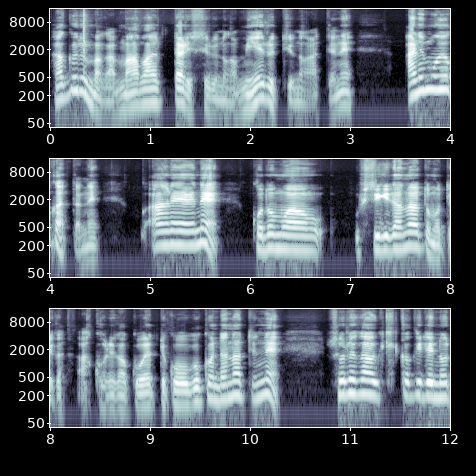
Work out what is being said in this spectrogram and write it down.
歯車が回ったりするのが見えるっていうのがあってね、あれも良かったね。あれね、子供は不思議だなと思ってか、あ、これがこうやってこう動くんだなってね、それがきっかけでの、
